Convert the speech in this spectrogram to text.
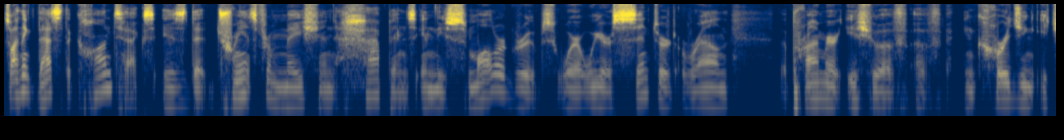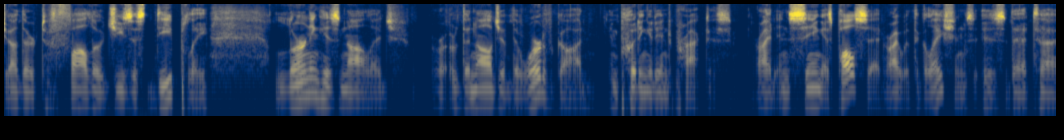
so I think that's the context is that transformation happens in these smaller groups where we are centered around the primary issue of, of encouraging each other to follow Jesus deeply, learning his knowledge, or the knowledge of the Word of God, and putting it into practice, right? And seeing, as Paul said, right, with the Galatians, is that uh,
